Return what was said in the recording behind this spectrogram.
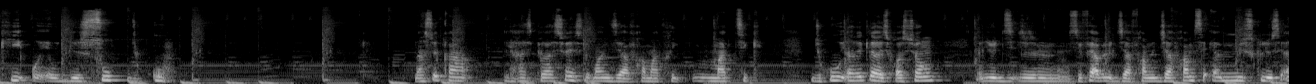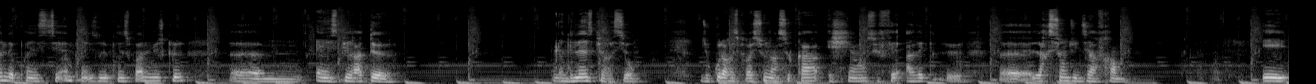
qui est au-dessous du cou. Dans ce cas, la respiration est seulement diaphragmatique. Du coup, avec la respiration, c'est fait avec le diaphragme. Le diaphragme, c'est un muscle, c'est un des un, le principal muscle euh, inspirateur de l'inspiration. Du coup, la respiration dans ce cas échéant se fait avec euh, l'action du diaphragme. Et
